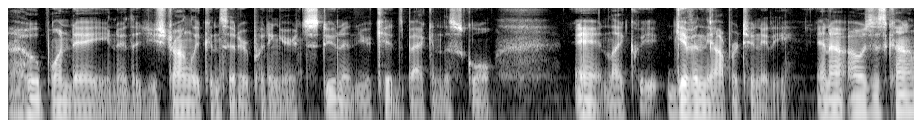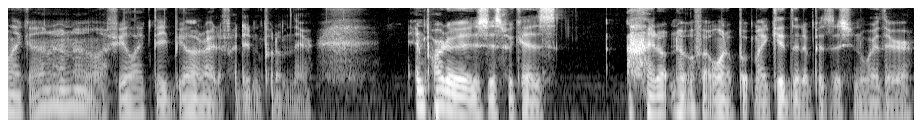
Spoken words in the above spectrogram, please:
I hope one day, you know, that you strongly consider putting your student, your kids back into school and like given the opportunity. And I, I was just kind of like, I don't know. I feel like they'd be all right if I didn't put them there. And part of it is just because I don't know if I want to put my kids in a position where they're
